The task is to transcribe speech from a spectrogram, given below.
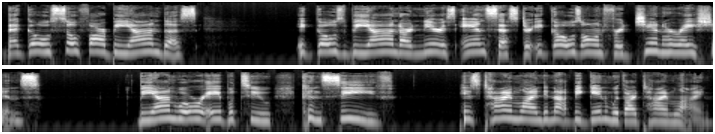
that goes so far beyond us. It goes beyond our nearest ancestor. It goes on for generations beyond what we're able to conceive. His timeline did not begin with our timeline,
